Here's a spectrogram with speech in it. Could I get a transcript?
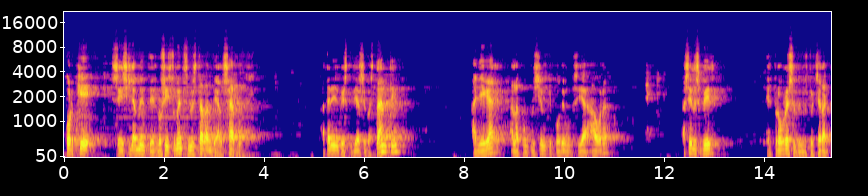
Porque sencillamente los instrumentos no estaban de alzarlos. Ha tenido que estudiarse bastante a llegar a la conclusión que podemos ya ahora hacerles ver el progreso de nuestro charango.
